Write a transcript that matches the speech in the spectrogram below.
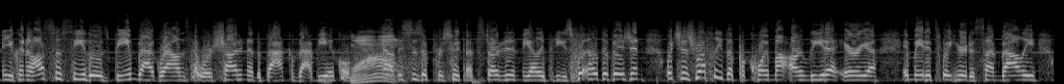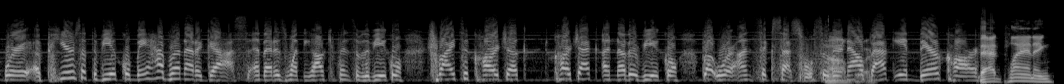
and you can also see those beanbag rounds that were shot into the back of that vehicle. Wow. Now, this is a pursuit that started in the LAPD's Foothill Division, which is roughly the Pacoima, Arleta area. It made its way here here to Sun Valley, where it appears that the vehicle may have run out of gas, and that is when the occupants of the vehicle tried to carjack carjack another vehicle, but were unsuccessful. So they're Oh, now boy. back in their car, Bad planning.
